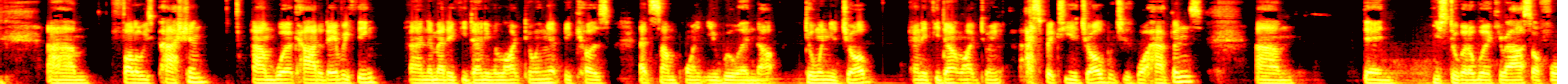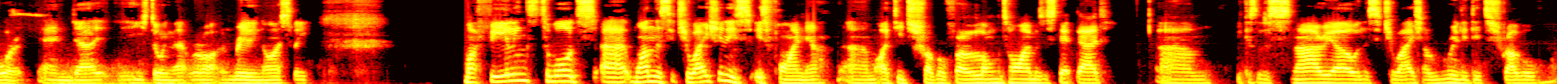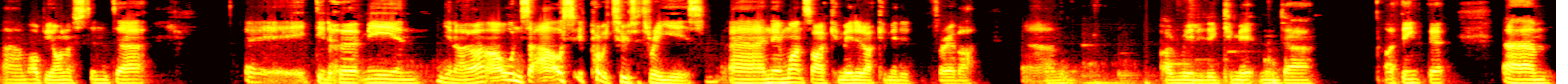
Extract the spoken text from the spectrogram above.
um, follow his passion, um, work hard at everything, uh, no matter if you don't even like doing it, because at some point you will end up doing your job. And if you don't like doing aspects of your job, which is what happens, um, then you still got to work your ass off for it. And uh, he's doing that right and really nicely. My feelings towards uh, one, the situation is is fine now. Um, I did struggle for a long time as a stepdad um, because of the scenario and the situation. I really did struggle. Um, I'll be honest, and uh, it did hurt me. And you know, I, I wouldn't say I was probably two to three years. Uh, and then once I committed, I committed forever. Um, I really did commit, and uh, I think that um,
